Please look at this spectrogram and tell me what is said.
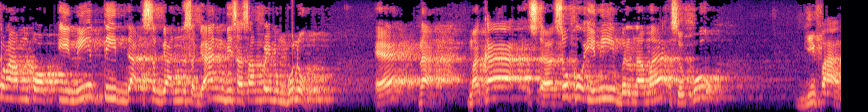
perampok ini tidak segan-segan bisa sampai membunuh. Ya. Nah, maka uh, suku ini bernama suku Gifar.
